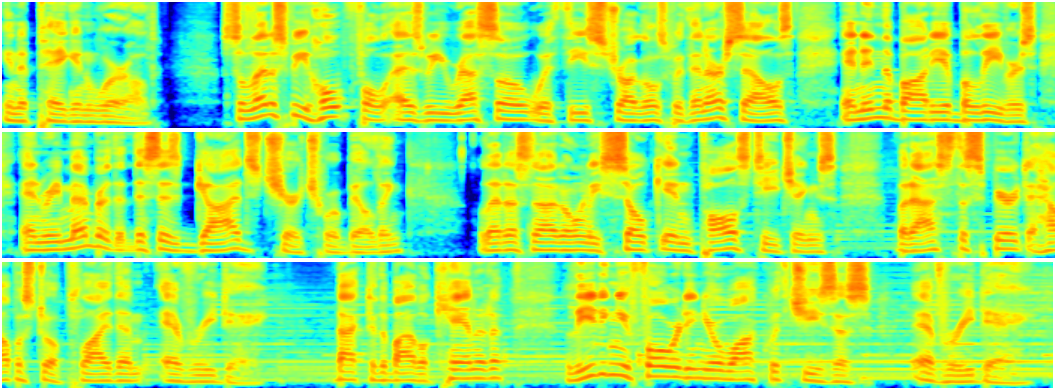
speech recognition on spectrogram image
in a pagan world. So let us be hopeful as we wrestle with these struggles within ourselves and in the body of believers, and remember that this is God's church we're building. Let us not only soak in Paul's teachings, but ask the Spirit to help us to apply them every day. Back to the Bible Canada, leading you forward in your walk with Jesus every day.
